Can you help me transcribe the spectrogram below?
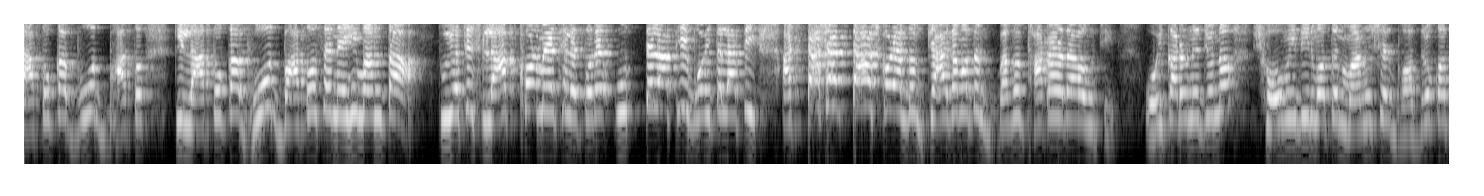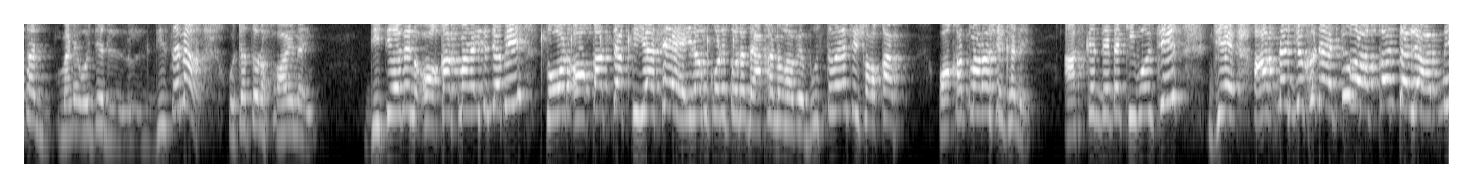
লাতকা ভূত ভাত কি লাতকা ভূত বাতসে নেহি মানতা। তুই হচ্ছিস লাতখোর মেয়ে ছেলে। তোরে উঠতে লাথি, বইতে লাথি আর টাসার টাস করে একদম জায়গা মতন একদম ফাটায় দেওয়া উচিত। ওই কারণের জন্য সৌমিদির মতন মানুষের ভদ্র কথার মানে ওই যে দিছে না ওটা তোর হয় নাই। দ্বিতীয় দিন অকাত মারাইতে যাবি, তোর অকাতটা কি আছে? এইরকম করে তোরা দেখানো হবে। বুঝতে পেরেছিস অকাত? অকাত মারা সেখানে। আজকের ডেটা কি বলছিস? যে আপনার যখন এত অকাত তাহলে আপনি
